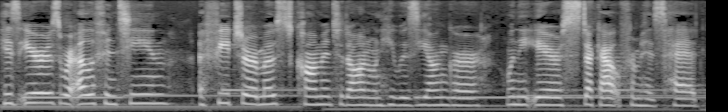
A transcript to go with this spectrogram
His ears were elephantine, a feature most commented on when he was younger, when the ears stuck out from his head.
